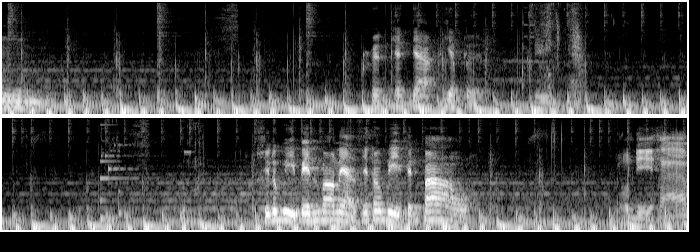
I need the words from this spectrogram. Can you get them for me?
มูลเควสยากๆเพียบเลยดีชิโนบีเป็นเปล่าเนี่ยชิโนบีเป็นเปล่าคนดีครับ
